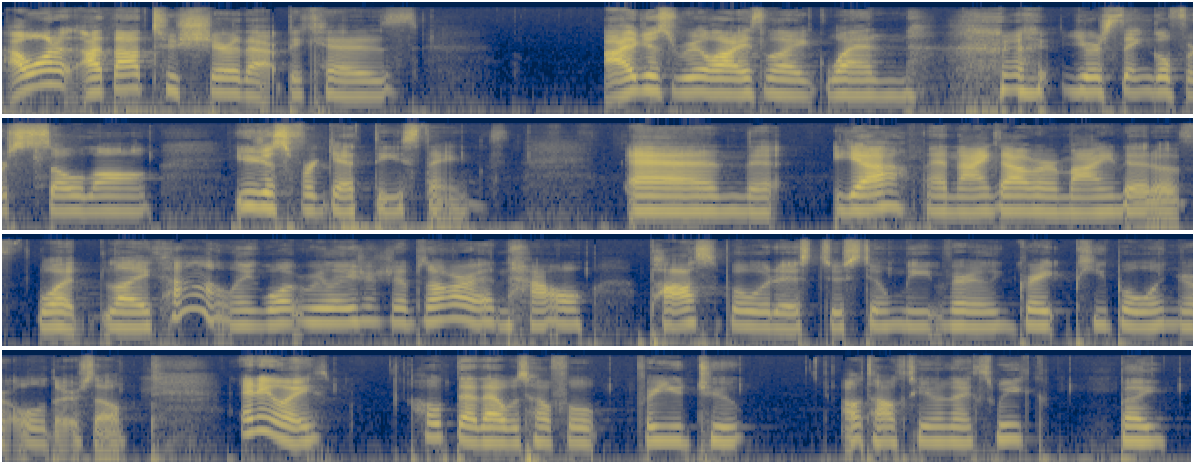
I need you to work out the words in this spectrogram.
I wanted I thought to share that because I just realized like when you're single for so long, you just forget these things. And yeah, and I got reminded of what like huh, like what relationships are and how possible it is to still meet very great people when you're older. So anyways, hope that that was helpful for you too. I'll talk to you next week. Bye.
